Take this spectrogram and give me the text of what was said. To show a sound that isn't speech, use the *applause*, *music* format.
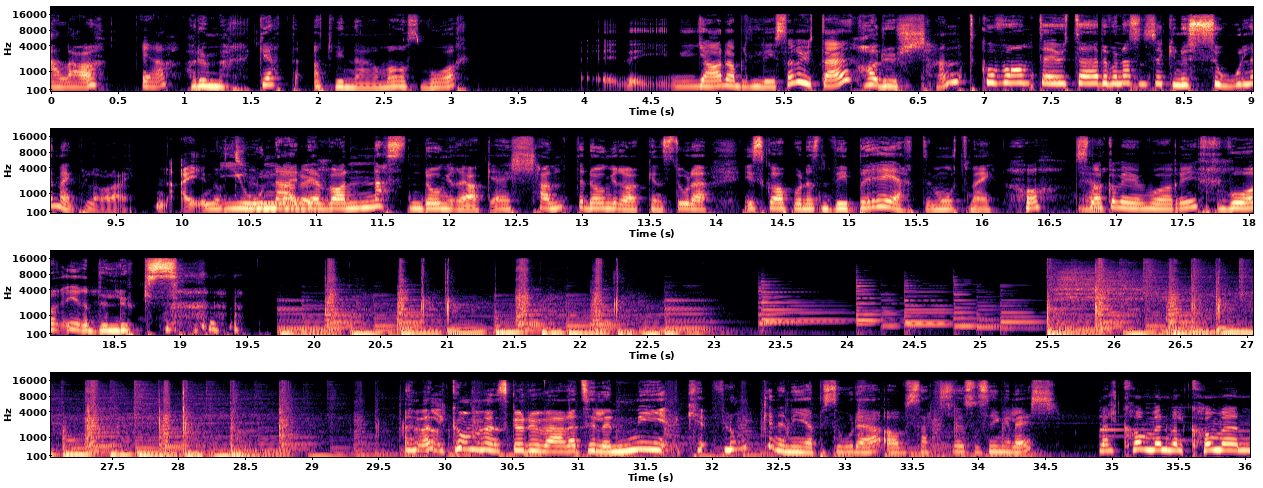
Ella, Ja. har du merket at vi nærmer oss vår? ja, det har blitt lysere ute. Har du kjent hvor varmt det er ute? Det var nesten så jeg kunne sole meg på lørdag. Nei, nå Jo, nei, det var nesten dongerijakke. Jeg kjente dongerijakken sto der i skapet og nesten vibrerte mot meg. Hå, snakker vi våryr? Våryr de luxe. *laughs* Velkommen skal du være til en ny, flunkende ny episode av Sexløs og singlish. Velkommen, velkommen.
